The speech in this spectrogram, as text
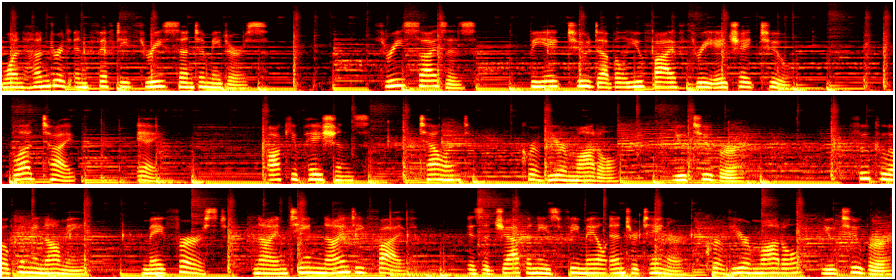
153 centimeters. 3 sizes B82W53H82 Blood type A. Occupations Talent Gravure model YouTuber. Fukuoka Minami May 1st, 1995 is a Japanese female entertainer, gravure model, YouTuber,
